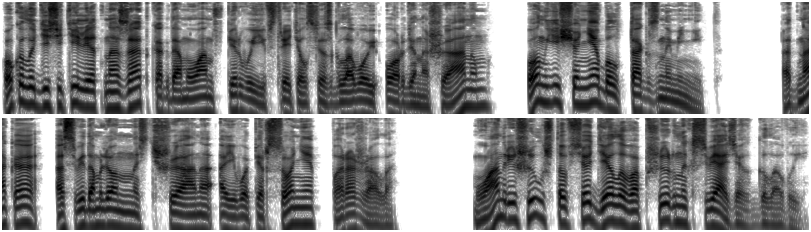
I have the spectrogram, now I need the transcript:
Около десяти лет назад, когда Муан впервые встретился с главой ордена Шианом, он еще не был так знаменит. Однако осведомленность Шиана о его персоне поражала. Муан решил, что все дело в обширных связях головы.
